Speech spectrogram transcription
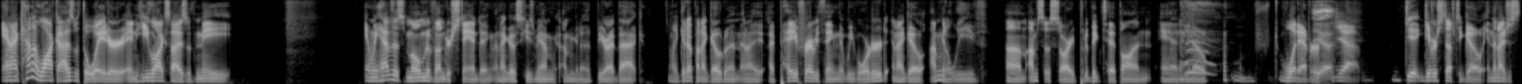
And I kind of lock eyes with the waiter, and he locks eyes with me. And we have this moment of understanding. And I go, "Excuse me, I'm I'm gonna be right back." And I get up and I go to him and I, I pay for everything that we've ordered and I go, I'm gonna leave. Um, I'm so sorry. Put a big tip on and you know, whatever. Yeah. yeah, Get, give her stuff to go. And then I just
